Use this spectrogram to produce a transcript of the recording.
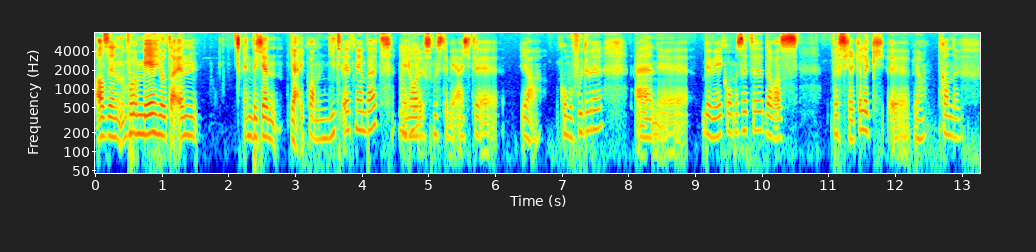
Als in, voor mij hield dat in, in het begin... Ja, ik kwam niet uit mijn bed. Mijn ouders moesten mij echt eh, ja, komen voederen. En eh, bij mij komen zitten. Dat was verschrikkelijk. Eh, ja, ik kan er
